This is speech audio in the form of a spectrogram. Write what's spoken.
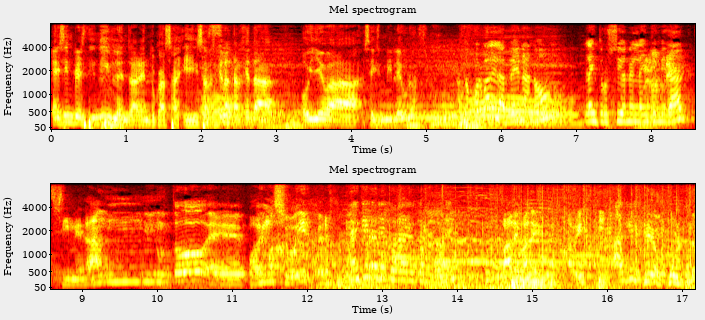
es imprescindible entrar en tu casa. ¿Y sabes que la tarjeta hoy lleva 6.000 euros? A lo mejor vale la pena, ¿no? La intrusión en la Bueno, intimidad. eh, si me dan un minuto, eh, podemos subir, pero... Hay que redecorar el comedor, ¿eh? Vale, vale. Alguien ¿Qué oculta?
